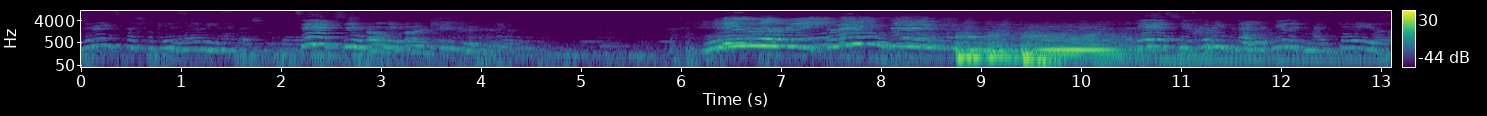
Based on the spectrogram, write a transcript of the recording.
very special guests. Very tonight. special guest. Sit, sit, Oh, sit. okay. Hillary Clinton. Yes, she's coming tonight. I feel it in my scales.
